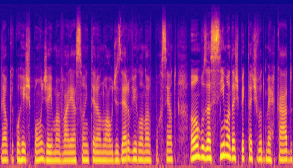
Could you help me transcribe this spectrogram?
né, o que corresponde a uma variação interanual de 0,9%, ambos acima da expectativa do mercado,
